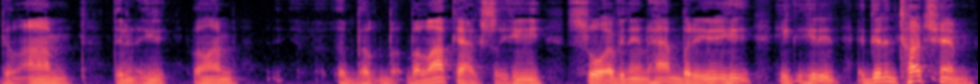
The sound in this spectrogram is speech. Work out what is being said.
Bilam didn't. He, Bilam, uh, Balak actually, he saw everything that happened, but he, he, he, he didn't, it didn't touch him.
